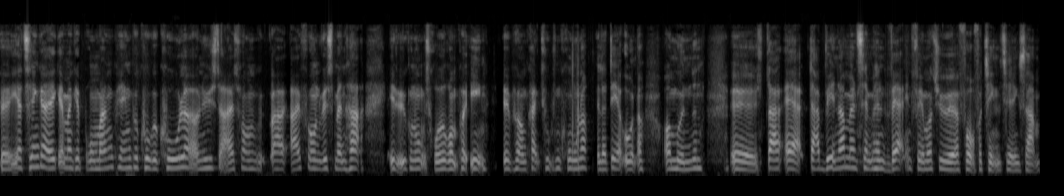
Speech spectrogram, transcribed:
Øh, jeg tænker ikke, at man kan bruge mange penge på Coca-Cola og nyeste iPhone, iPhone, hvis man har et økonomisk råderum på en øh, på omkring 1000 kroner eller derunder om måneden. Øh, der, er, der vender man simpelthen hver en 25 øre for at få tingene til at hænge sammen.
